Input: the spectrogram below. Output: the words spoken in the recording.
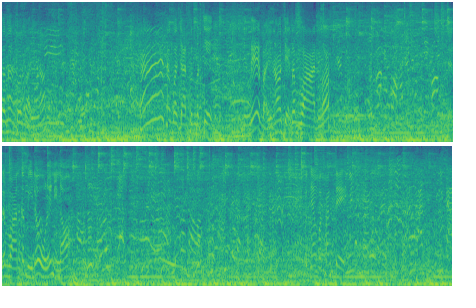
ทางนั้นก่อนบัดนี้เนาะอ้าทางบาจารย์เพิ่นมาแจกอย่างเด้บัดนี้เนาะแจกน้ำหวานเนาะแจกน้ำหวานก็บีโดเลยนี่เนาะก็ยังบ่ทันแจกทา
